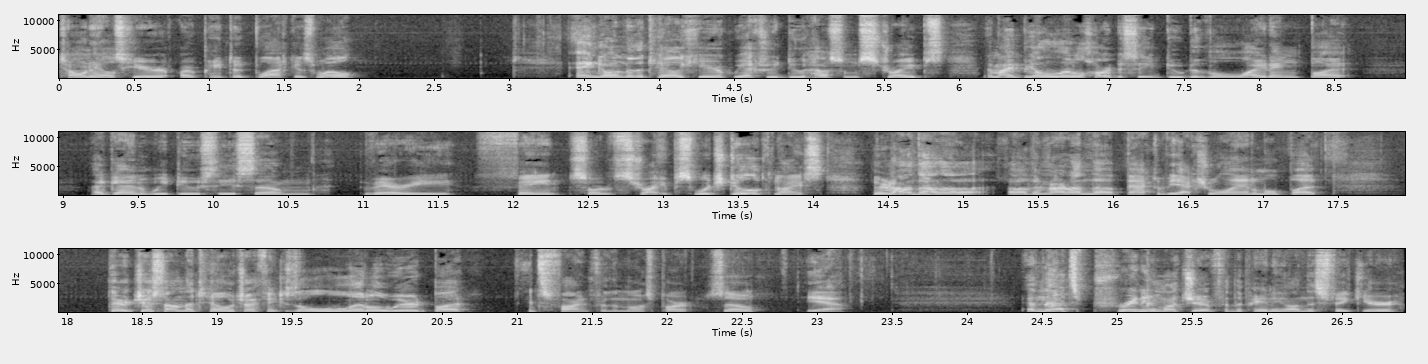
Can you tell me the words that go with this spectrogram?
toenails here are painted black as well. And going to the tail here, we actually do have some stripes. It might be a little hard to see due to the lighting, but again, we do see some very faint sort of stripes, which do look nice. They're not on the uh, they're not on the back of the actual animal, but they're just on the tail, which I think is a little weird, but it's fine for the most part. So yeah, and that's pretty much it for the painting on this figure.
